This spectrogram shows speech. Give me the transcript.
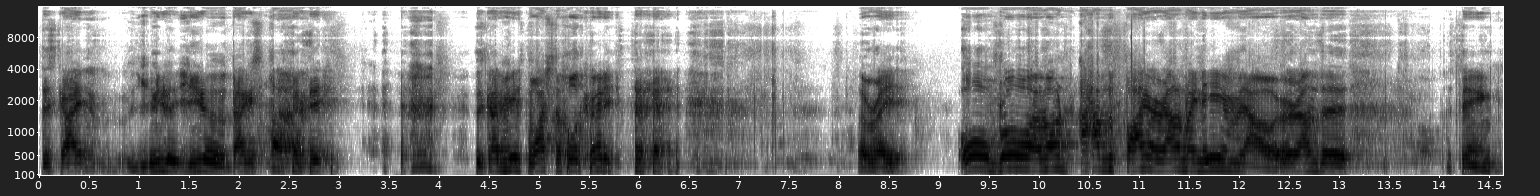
This guy, you need to, you need to back us up. this guy made us watch the whole credit. All right. Oh, bro, I'm on. I have the fire around my name now, around the thing.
